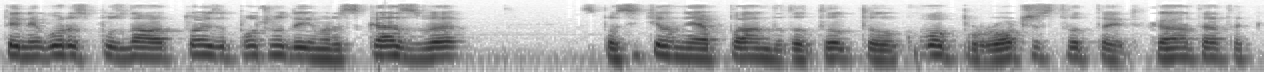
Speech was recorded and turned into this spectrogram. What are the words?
те не го разпознават, той започва да им разказва спасителния план, да тълкува пророчествата и така нататък.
